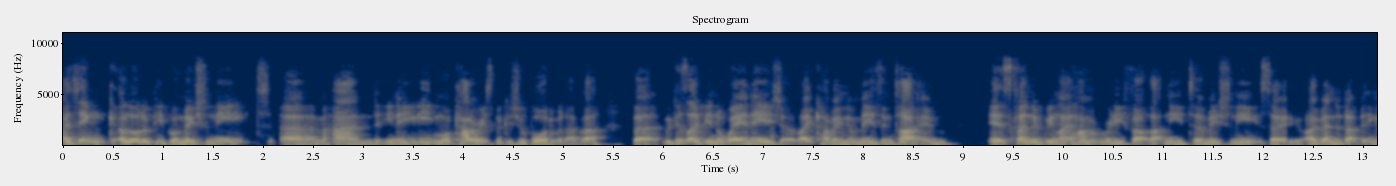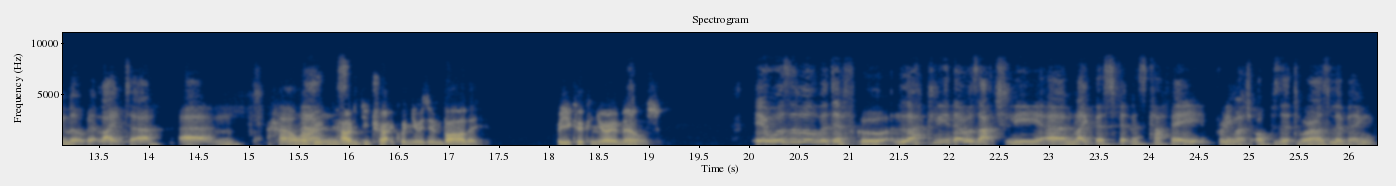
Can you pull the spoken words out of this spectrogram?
I think a lot of people emotionally eat, um, and you know you eat more calories because you're bored or whatever. But because I've been away in Asia, like having an amazing time, it's kind of been like I haven't really felt that need to emotionally eat, so I've ended up being a little bit lighter. Um, how and, you, how did you track when you was in Bali? Were you cooking your own meals? It was a little bit difficult. Luckily, there was actually um, like this fitness cafe pretty much opposite to where I was living,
